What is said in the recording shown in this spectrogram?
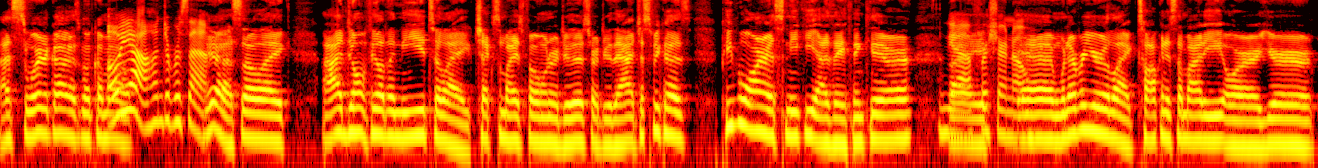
I swear to God, it's going to come Oh out. Oh, yeah, hundred percent. Yeah, so like I don't feel the need to like check somebody's phone or do this or do that just because people aren't as sneaky as they think they are. Yeah, Like, for sure, no. And whenever you're like talking to somebody or you're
